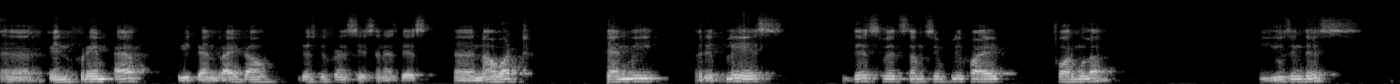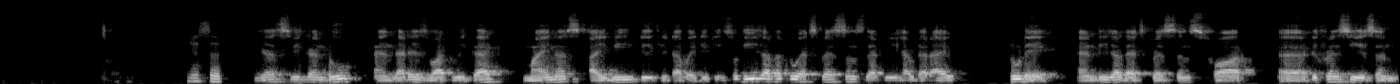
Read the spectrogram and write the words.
uh, in frame F, we can write down this differentiation as this. Uh, now what can we replace this with some simplified formula Using this? Yes, sir. Yes, we can do, and that is what we get minus IB d theta by dt. So these are the two expressions that we have derived today, and these are the expressions for uh, differentiation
